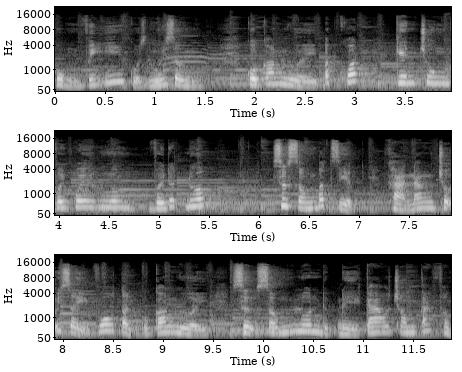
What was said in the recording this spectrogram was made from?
hùng vĩ của núi rừng, của con người bất khuất, kiên trung với quê hương, với đất nước. Sức sống bất diệt, khả năng trỗi dậy vô tận của con người, sự sống luôn được đề cao trong tác phẩm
